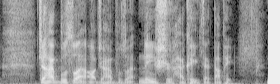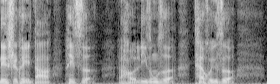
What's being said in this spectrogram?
这还不算啊，这还不算，内饰还可以再搭配，内饰可以搭黑色，然后栗棕色、钛灰色。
